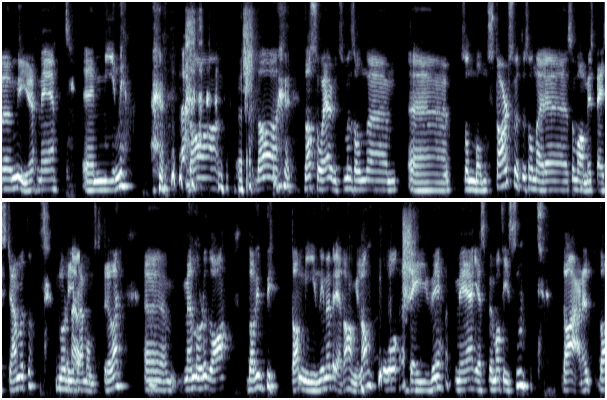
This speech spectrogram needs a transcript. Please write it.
øh, mye med øh, Mini. da, da, da så jeg ut som en sånn øh, Sånn Monstars, vet du, sånn der, som var med i Space Jam, vet du. Når de ble monstre der. Eh, men når du da Da vi bytta Mini med Brede Hangeland og Davy med Jesper Mathisen, da, det, da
